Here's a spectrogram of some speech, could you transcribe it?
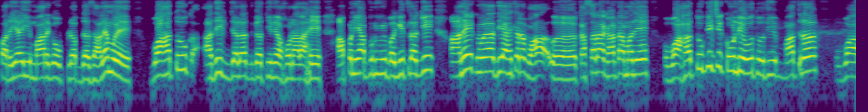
पर्यायी मार्ग उपलब्ध झाल्यामुळे वाहतूक अधिक जलद गतीने होणार आहे. आपण यापूर्वी बघितलं की अनेक वेळा जे आहे तर वाह कसारा घाटामध्ये वाहतुकीची कोंडी होत होती. मात्र वा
